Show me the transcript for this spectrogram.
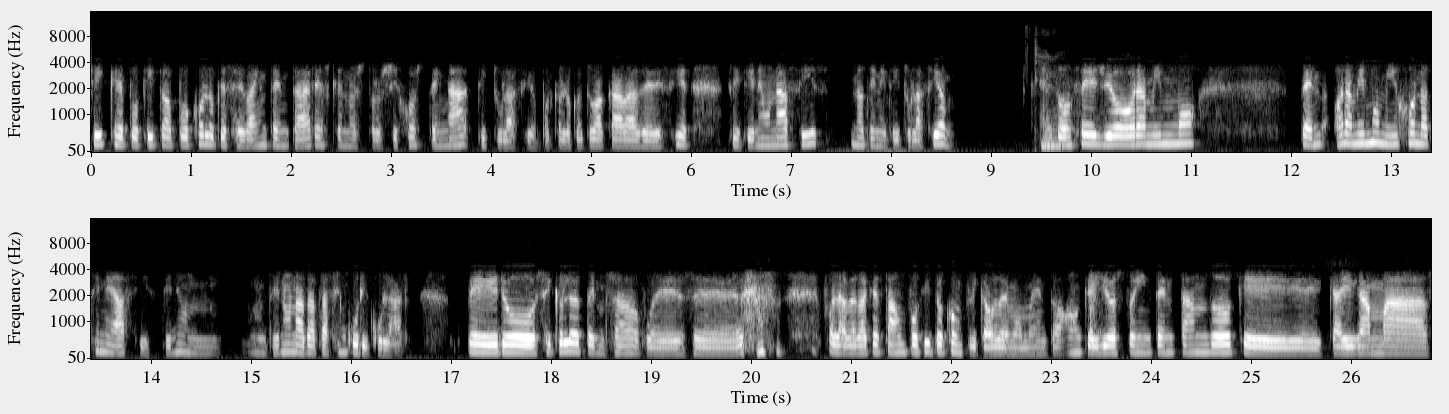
sí que poquito a poco lo que se va a intentar es que nuestros hijos tengan titulación, porque lo que tú acabas de decir, si tiene un ACIS, no tiene titulación. Entonces yo ahora mismo, ahora mismo mi hijo no tiene ACIS, tiene un, tiene una datación curricular pero sí que lo he pensado, pues, eh, pues la verdad que está un poquito complicado de momento, aunque yo estoy intentando que, caigan más,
